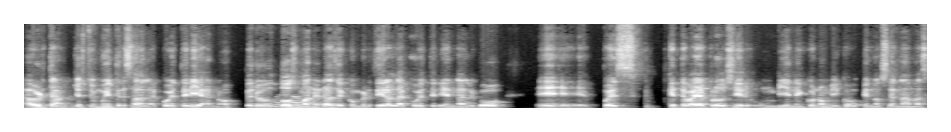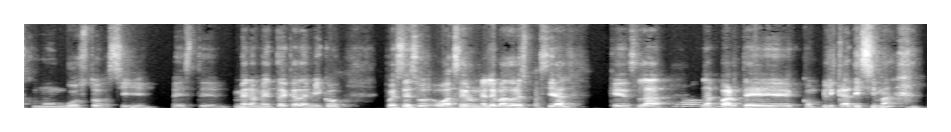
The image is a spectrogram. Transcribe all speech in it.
ahorita yo estoy muy interesado en la cohetería, ¿no? Pero dos maneras de convertir a la cohetería en algo eh, pues que te vaya a producir un bien económico, que no sea nada más como un gusto así, este, meramente académico, pues eso, o hacer un elevador espacial, que es la, la No. parte complicadísima,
